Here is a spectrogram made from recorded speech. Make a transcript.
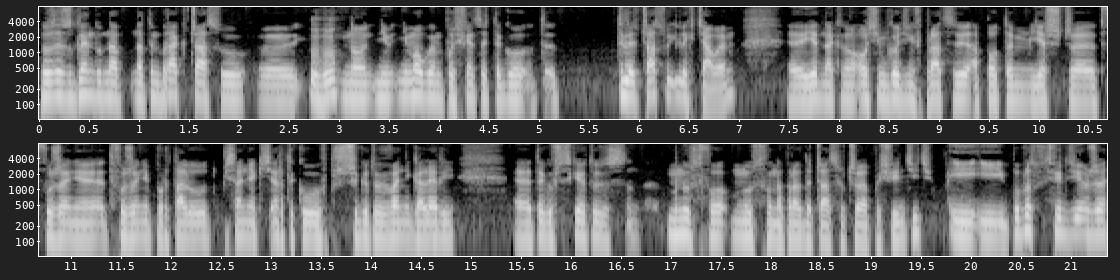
no ze względu na, na ten brak czasu, mhm. no nie, nie mogłem poświęcać tego, tyle czasu, ile chciałem. E, jednak no 8 godzin w pracy, a potem jeszcze tworzenie, tworzenie portalu, pisanie jakichś artykułów, przygotowywanie galerii, e, tego wszystkiego to jest mnóstwo, mnóstwo naprawdę czasu trzeba poświęcić i, i po prostu stwierdziłem, że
